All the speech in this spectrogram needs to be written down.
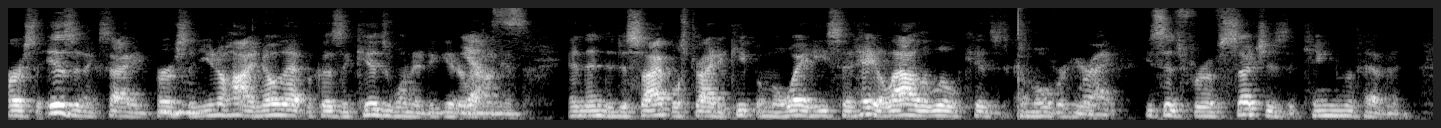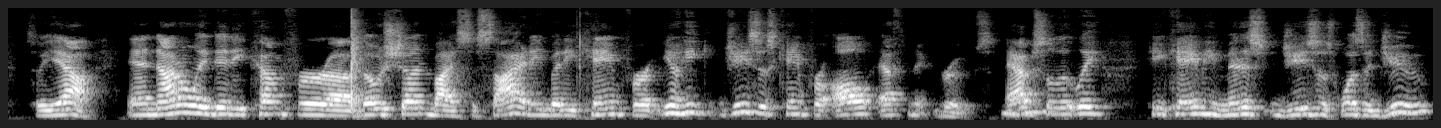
person, is an exciting person. Mhm. You know how I know that? Because the kids wanted to get around him. And then the disciples tried to keep him away. And he said, Hey, allow the little kids to come over here. right. He says, For of such is the kingdom of heaven. So, yeah. And not only did he come for uh, those shunned by society, but he came for, you know, he Jesus came for all ethnic groups. Mhm. Absolutely. He came, he ministered, Jesus was a Jew.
